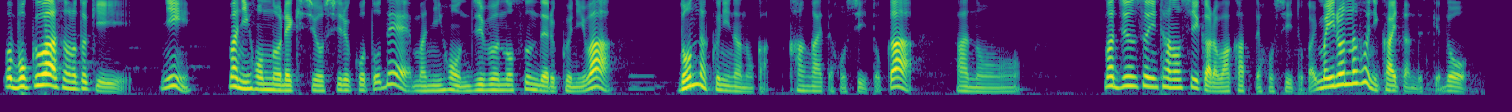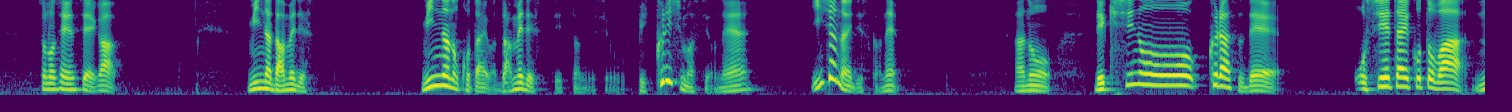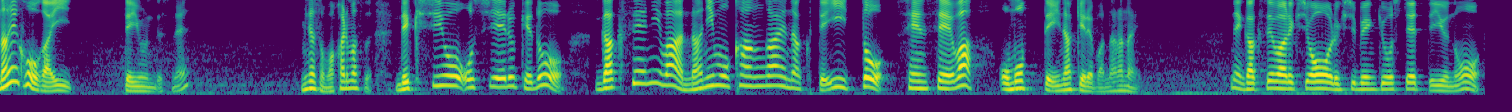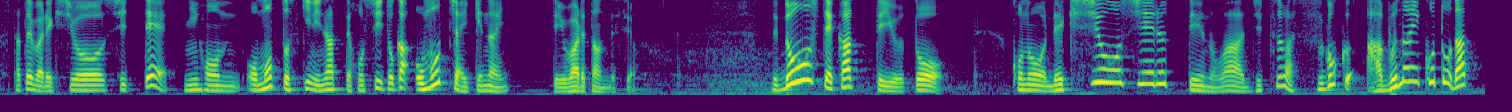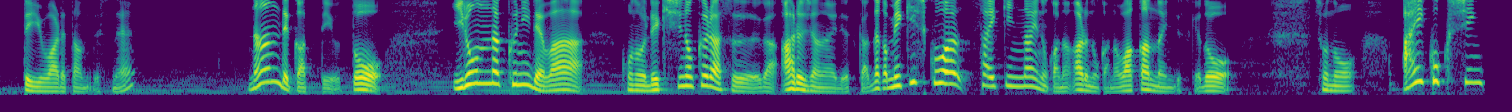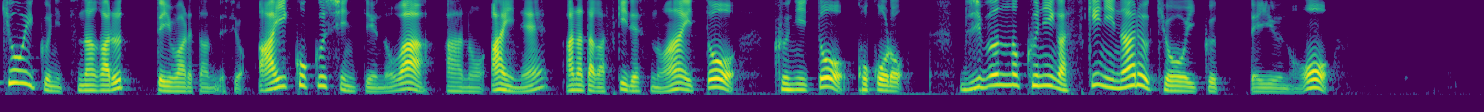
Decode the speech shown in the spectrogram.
僕はその時に、まあ、日本の歴史を知ることで、まあ、日本自分の住んでる国はどんな国なのか考えてほしいとかあのまあ純粋に楽しいから分かってほしいとか、まあ、いろんな風に書いたんですけどその先生が「みんなダメです」「みんなの答えはダメです」って言ったんですよ。びっくりしますよね。いいじゃないですかね。あの歴史のクラスで教えたいことはない方がいいって言うんですね。皆さん分かります？歴史を教えるけど学生には何も考えなくていいと先生は思っていなければならない。ね、学生は歴史を歴史勉強してっていうのを例えば歴史を知って日本をもっと好きになってほしいとか思っちゃいけないって言われたんですよ。でどうしてかっていうとこの歴史を教えるっていうのは実はすごく危ないことだって言われたんですね。なんでかっていうといろんな国ではこの歴史のクラスがあるじゃないですかだからメキシコは最近ないのかな？あるのかな？分かんないんですけどその愛国心教育につながるって言われたんですよ愛国心っていうのはあの愛ねあなたが好きですの愛と国と心自分の国が好きになる教育っていうのを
